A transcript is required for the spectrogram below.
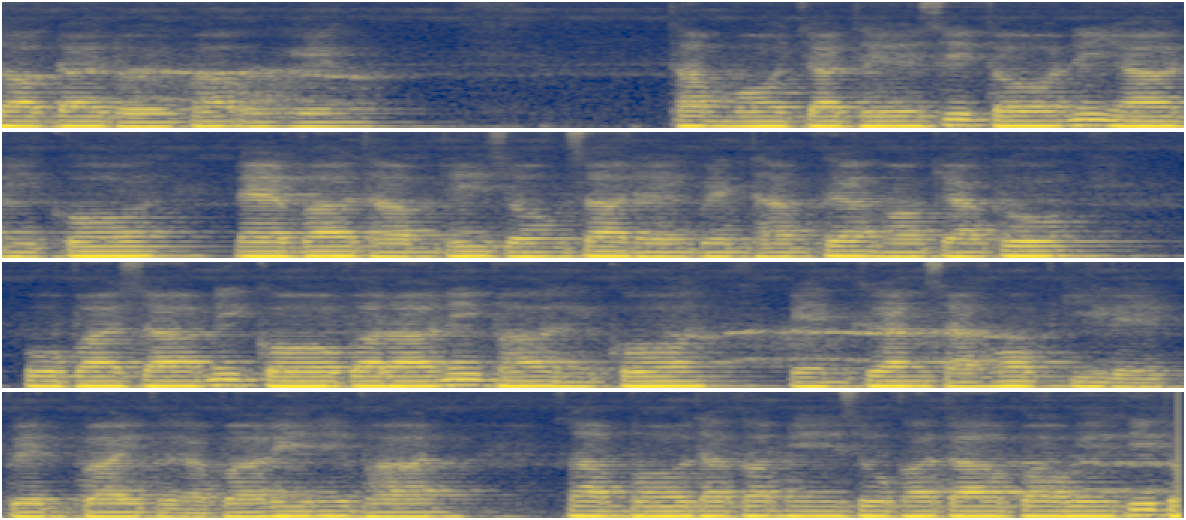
สรู้ชอบได้โดยพระองค์เองธรรมโมจะเทสิโตนิยานิโกและพระธรรมที่ทรงแสดงเป็นธรรมเครื่องออกจากทุกข์อุปาสามิโกปารานิพานิโก เป็นเครื่องสงบกิเลสเป็นไปเพื่อปารินิพาน สัมโพธคมีสุขตาปเวทิโต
